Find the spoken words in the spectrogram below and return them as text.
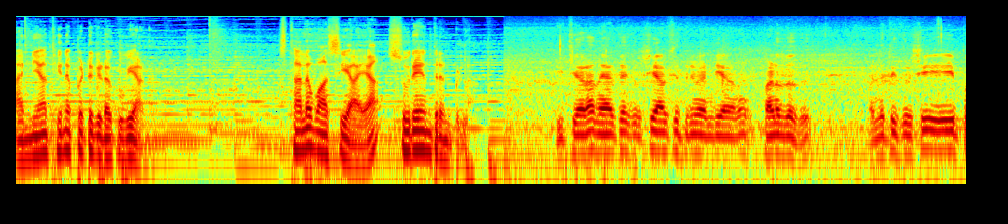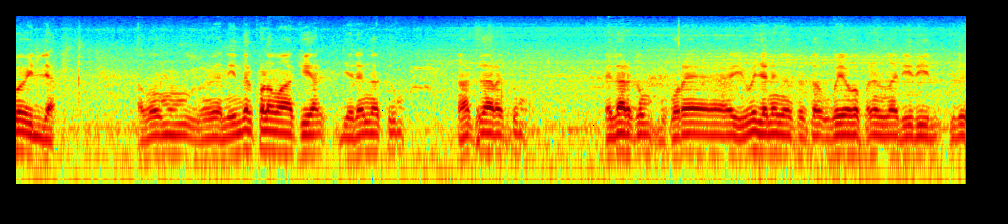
അന്യാധീനപ്പെട്ട് കിടക്കുകയാണ്. സ്ഥലവാസിയായ സുരേന്ദ്രൻ പിള്ള. ഈ ചേറ നേരത്തെ കൃഷി ആവശ്യത്തിന് വേണ്ടിയാണ് പണിതത്. എന്നിട്ട് കൃഷി ഇപ്പോൾ ഇല്ല. അപ്പം നീന്തൽക്കുളമാക്കിയാൽ ജനങ്ങൾക്കും നാട്ടുകാർക്കും എല്ലാവർക്കും കുറേ യുവജനങ്ങൾക്കൊക്കെ ഉപയോഗപ്പെടുന്ന രീതിയിൽ ഇത്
